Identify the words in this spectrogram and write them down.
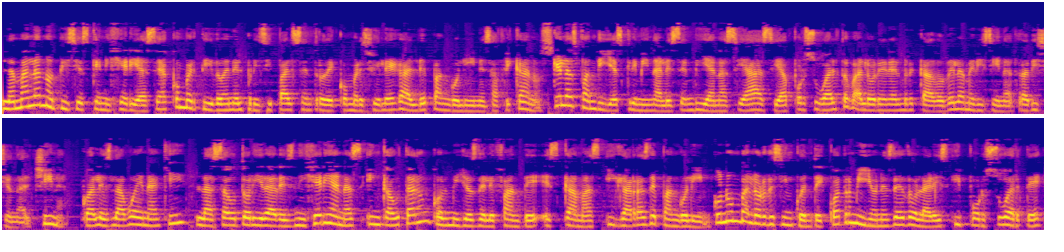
La mala noticia es que Nigeria se ha convertido en el principal centro de comercio ilegal de pangolines africanos, que las pandillas criminales envían hacia Asia por su alto valor en el mercado de la medicina tradicional china. ¿Cuál es la buena aquí? Las autoridades nigerianas incautaron colmillos de elefante, escamas y garras de pangolín con un valor de 54 millones de dólares y por suerte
